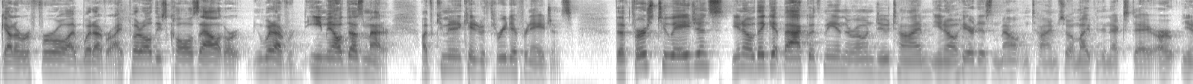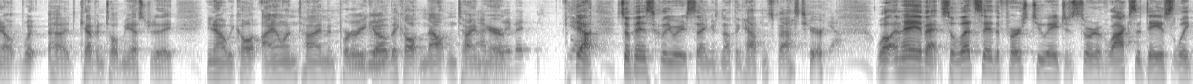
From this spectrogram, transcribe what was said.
got a referral. I, whatever. I put all these calls out or whatever. Email doesn't matter. I've communicated with three different agents. The first two agents, you know, they get back with me in their own due time. You know, here it is in mountain time, so it might be the next day. Or, you know, what uh, Kevin told me yesterday, you know how we call it island time in Puerto mm-hmm. Rico? They call it mountain time I here. Believe it. Yeah. yeah. So basically, what he's saying is nothing happens fast here. Yeah. Well, in any event, so let's say the first two agents sort of lackadaisically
